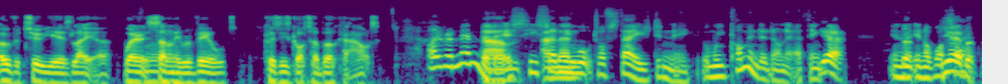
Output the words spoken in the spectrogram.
over two years later, where it's suddenly revealed because he's got a book out. I remember Um, this. He suddenly then- walked off stage, didn't he? And we commented on it. I think. Yeah, In but, in a WhatsApp. yeah, but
